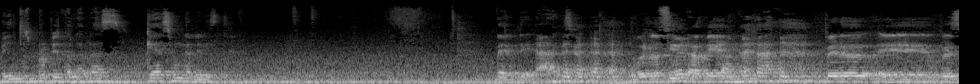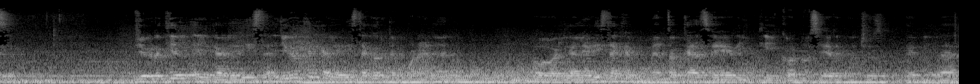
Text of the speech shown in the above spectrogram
Oye, en tus propias palabras, ¿qué hace un galerista? Vende arte. bueno, sí, Bueno, también. también. Pero, eh, pues, yo creo que el, el galerista, yo creo que el galerista contemporáneo o el galerista que a mí me toca hacer y, y conocer muchos de mi edad,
